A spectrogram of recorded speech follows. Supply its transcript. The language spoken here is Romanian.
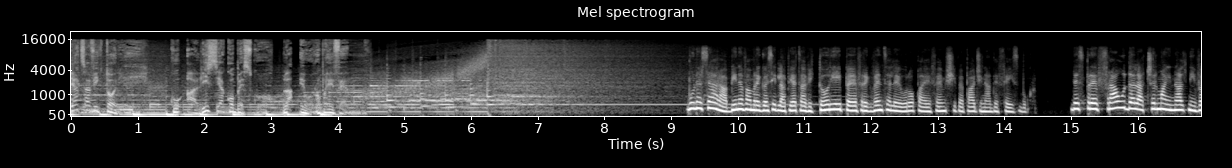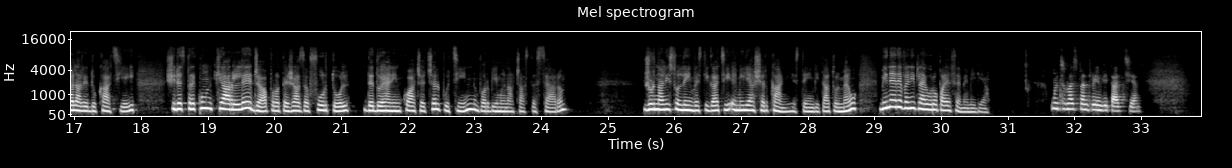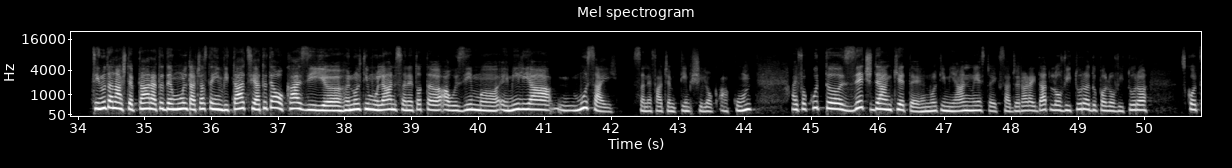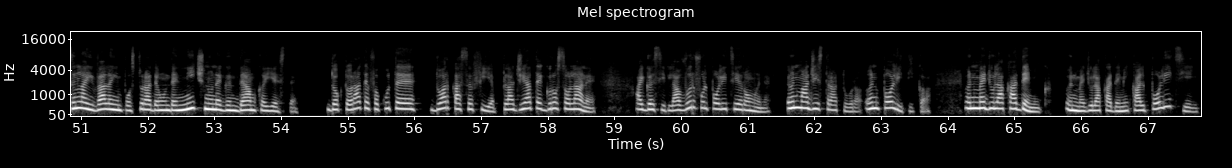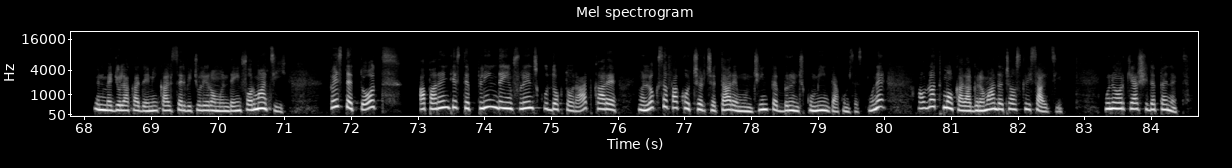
Piața Victoriei cu Alicia Cobescu la Europa FM. Bună seara! Bine v-am regăsit la Piața Victoriei pe frecvențele Europa FM și pe pagina de Facebook. Despre fraudă la cel mai înalt nivel al educației și despre cum chiar legea protejează furtul de doi ani încoace cel puțin, vorbim în această seară, Jurnalistul de investigații Emilia Șercan este invitatul meu. Bine ai revenit la Europa FM, Emilia. Mulțumesc pentru invitație. Ținută în așteptare atât de mult această invitație, atâtea ocazii uh, în ultimul an să ne tot uh, auzim, uh, Emilia, musai să ne facem timp și loc acum. Ai făcut zeci de anchete în ultimii ani, nu este o exagerare, ai dat lovitură după lovitură, scoțând la iveală impostura de unde nici nu ne gândeam că este doctorate făcute doar ca să fie, plagiate grosolane. Ai găsit la vârful poliției române, în magistratură, în politică, în mediul academic, în mediul academic al poliției, în mediul academic al Serviciului Român de Informații. Peste tot, aparent este plin de influenți cu doctorat care, în loc să facă o cercetare muncind pe brânci cu mintea, cum se spune, au luat moca la grămadă ce au scris alții uneori chiar și de pe net.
